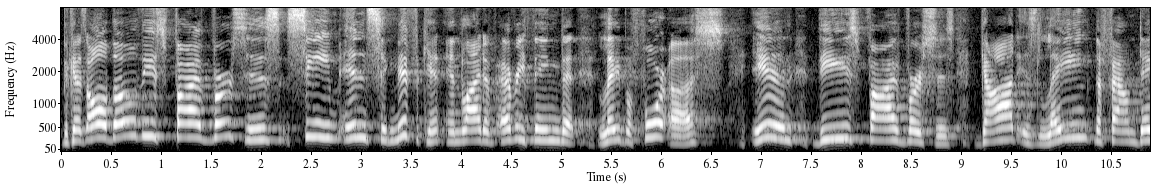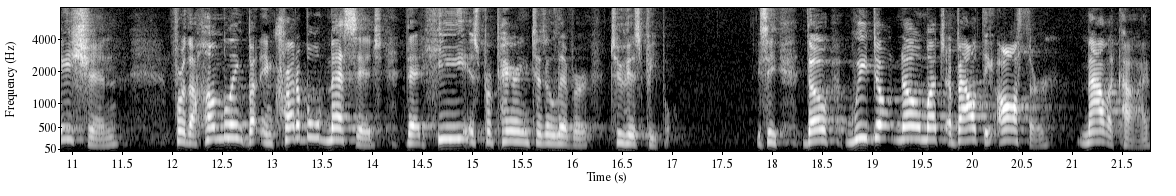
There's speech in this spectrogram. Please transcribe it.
because although these five verses seem insignificant in light of everything that lay before us, in these five verses, God is laying the foundation for the humbling but incredible message that He is preparing to deliver to His people. You see, though we don't know much about the author, Malachi,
